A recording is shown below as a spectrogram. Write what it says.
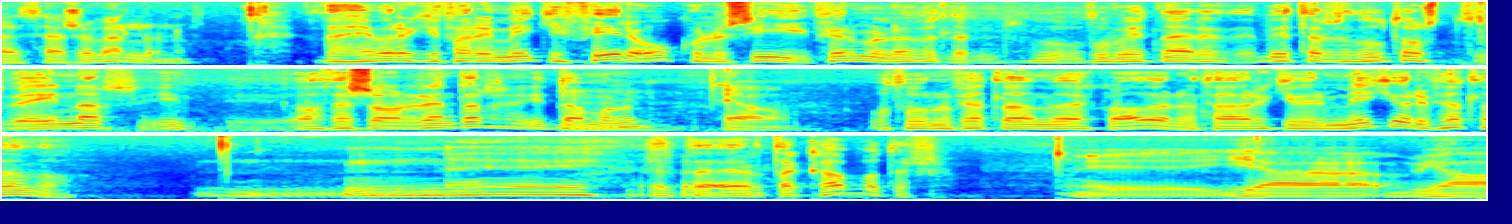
með þessu verðlunum. Það hefur ekki farið mikið fyrir ókulis í fjörmjölu umfjöldun. Þú, þú vitnar, sem þú tóst við einar í, á þessu ári reyndar í dagmálum Já, og þú erum fjallað með eitthvað áður en það hefur ekki verið mikið verið fjallað um þá. Nei, Er þetta, er þetta kapotur? E, já, já,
